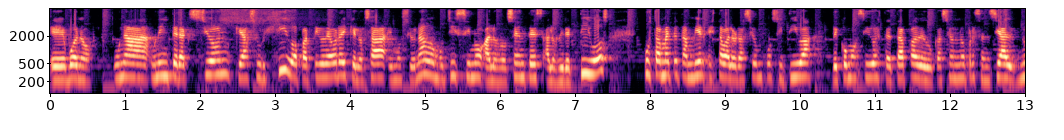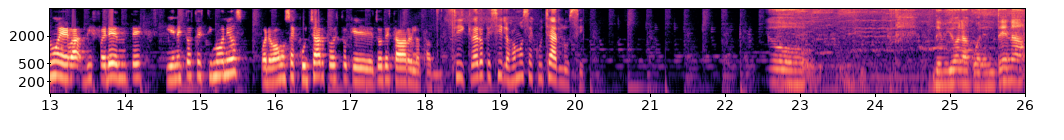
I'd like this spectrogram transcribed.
eh, bueno, una, una, interacción que ha surgido a partir de ahora y que los ha emocionado muchísimo a los docentes, a los directivos, justamente también esta valoración positiva de cómo ha sido esta etapa de educación no presencial nueva, diferente, y en estos testimonios, bueno, vamos a escuchar todo esto que yo te estaba relatando. Sí, claro que sí, los vamos a escuchar, Lucy debido a la cuarentena,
